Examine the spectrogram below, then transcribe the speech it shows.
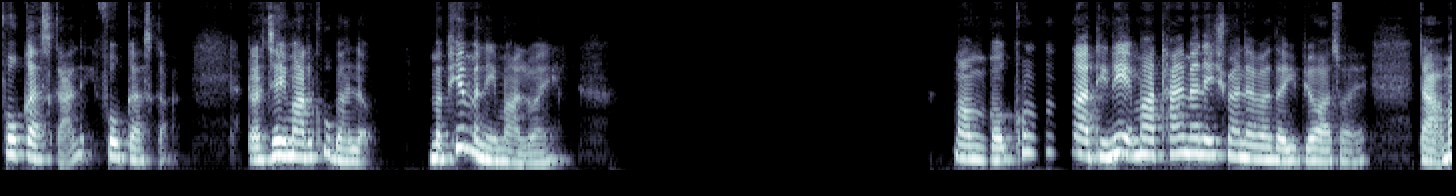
focus ကလေ focus ကတစ်ချိန်မှာတစ်ခုပဲလို့မဖြစ်မနေမှလွယ် မမခုနဒီနေ့အမ time management နဲ့ပတ်သက်ပြီးပြောရဆိုရင်ဒါအမ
